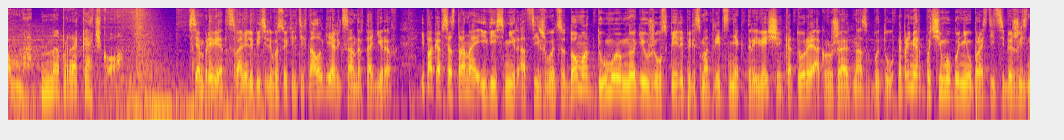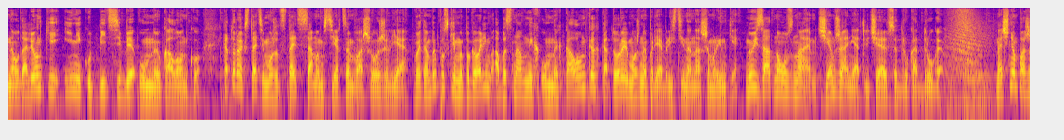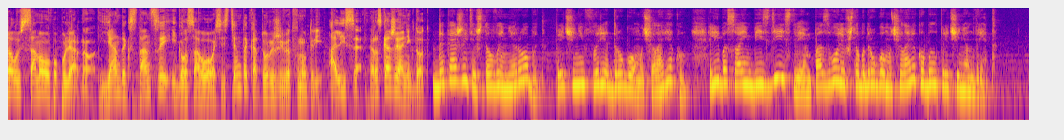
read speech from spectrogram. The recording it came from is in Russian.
Дом на прокачку. Всем привет! С вами любитель высоких технологий Александр Тагиров. И пока вся страна и весь мир отсиживаются дома, думаю, многие уже успели пересмотреть некоторые вещи, которые окружают нас в быту. Например, почему бы не упростить себе жизнь на удаленке и не купить себе умную колонку, которая, кстати, может стать самым сердцем вашего жилья. В этом выпуске мы поговорим об основных умных колонках, которые можно приобрести на нашем рынке. Ну и заодно узнаем, чем же они отличаются друг от друга. Начнем, пожалуй, с самого популярного – Яндекс станции и голосового ассистента, который живет внутри. Алиса, расскажи анекдот. Докажите, что вы не робот, причинив вред другому человеку, либо своим бездействием позволив, чтобы другому человеку был причинен вред.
